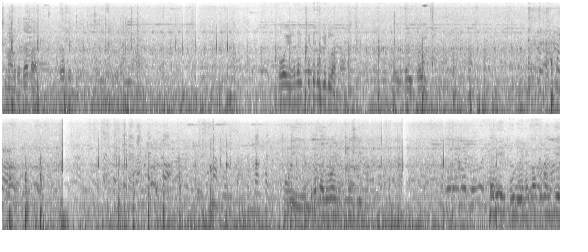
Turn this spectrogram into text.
ഫിഷ് മാർക്കറ്റ് കേട്ടാ രസമുണ്ട് കോഴിനെ കെട്ടി തൂക്കിയിട്ടുള്ളതുണ്ടോ പോയി പോയി കോഴി ഹേയ് എന്ത് രസമായിട്ട് കോഴിട്ടുണ്ടോ എനിക്ക് ഹേയ് പുഴുവിനെ കാണിച്ചിട്ട് എനിക്ക്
